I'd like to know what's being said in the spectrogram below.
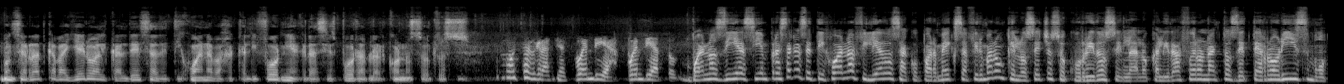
Montserrat Caballero, alcaldesa de Tijuana, Baja California, gracias por hablar con nosotros. Muchas gracias. Buen día. Buen día a todos. Buenos días. Y empresarios de Tijuana afiliados a Coparmex afirmaron que los hechos ocurridos en la localidad fueron actos de terrorismo.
